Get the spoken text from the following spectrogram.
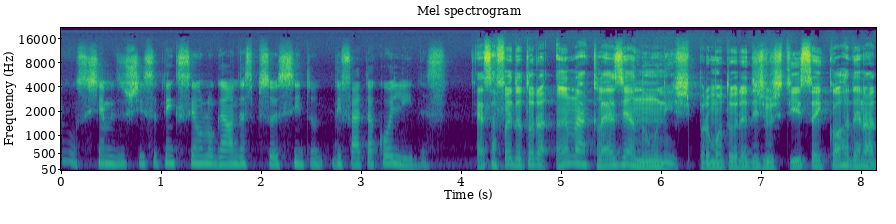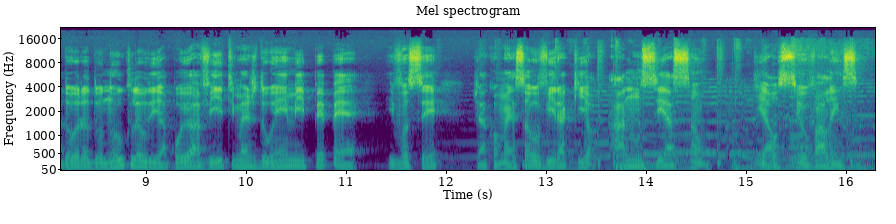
O sistema de justiça tem que ser um lugar onde as pessoas se sintam de fato acolhidas. Essa foi a doutora Ana Clésia Nunes, promotora de justiça e coordenadora do Núcleo de Apoio a Vítimas do MPPE. E você já começa a ouvir aqui, ó, a Anunciação, de Alceu Valença.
